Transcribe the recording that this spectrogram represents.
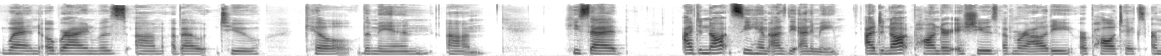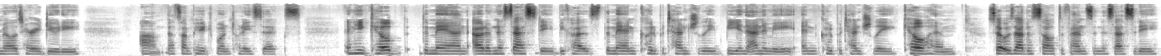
when O'Brien was um, about to kill the man, um, he said, I did not see him as the enemy. I did not ponder issues of morality or politics or military duty. Um, that's on page 126. And he killed the man out of necessity because the man could potentially be an enemy and could potentially kill him. So it was out of self defense and necessity.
